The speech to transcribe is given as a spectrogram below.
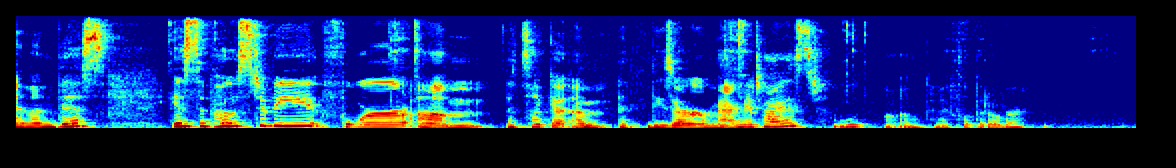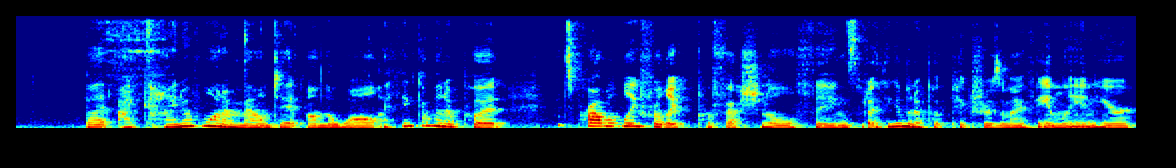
And then this is supposed to be for, um, it's like a, um, these are magnetized. Ooh, uh oh can I flip it over? But I kind of want to mount it on the wall. I think I'm going to put, it's probably for like professional things, but I think I'm going to put pictures of my family in here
